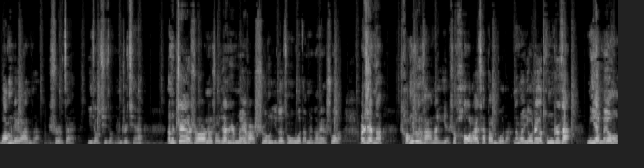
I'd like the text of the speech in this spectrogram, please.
汪这个案子是在一九七九年之前。那么这个时候呢，首先是没法适用疑罪从无，咱们刚才也说了，而且呢，程序法呢也是后来才颁布的。那么有这个通知在，你也没有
